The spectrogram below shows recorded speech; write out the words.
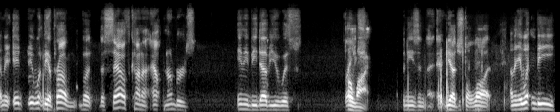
I mean, it, it wouldn't be a problem. But the South kind of outnumbers MEBW with a lot. companies and uh, yeah, just a lot. I mean, it wouldn't be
